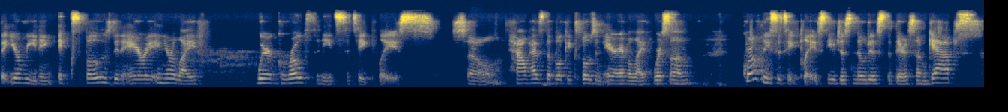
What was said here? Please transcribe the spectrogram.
that you're reading exposed an area in your life where growth needs to take place? So, how has the book exposed an area of a life where some growth needs to take place? You just notice that there are some gaps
